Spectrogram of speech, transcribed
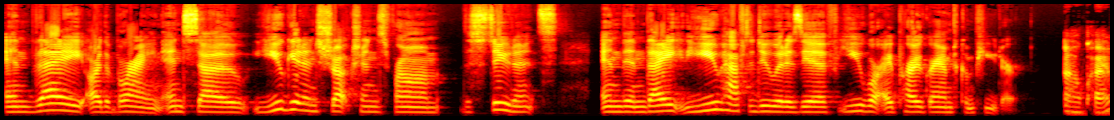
and they are the brain. And so you get instructions from the students and then they you have to do it as if you were a programmed computer. Okay.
